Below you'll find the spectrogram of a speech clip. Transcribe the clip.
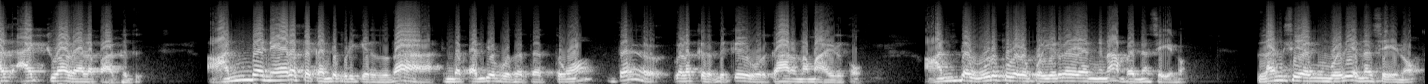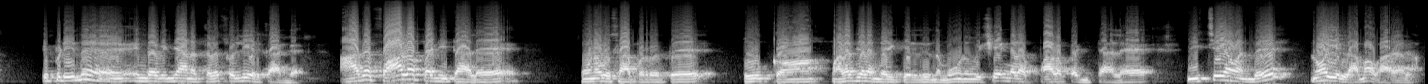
அது ஆக்டிவா வேலை பார்க்குது. அந்த நேரத்தை கண்டுபிடிக்கிறது தான் இந்த பஞ்சபூத தத்துவம் இதை விளக்குறதுக்கு ஒரு காரணமா இருக்கும். அந்த உறுப்புகளை போய் இயங்குனா அப்ப என்ன செய்யணும்? லங்ஸ் இயங்கும்போது என்ன செய்யணும்? இப்படின்னு இந்த விஞ்ஞானத்துல சொல்லி இருக்காங்க அதை ஃபாலோ பண்ணிட்டாலே உணவு சாப்பிட்றது தூக்கம் மலஜலம் கழிக்கிறது இந்த மூணு விஷயங்களை ஃபாலோ பண்ணிட்டாலே நிச்சயம் வந்து நோய் இல்லாம வாழலாம்.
